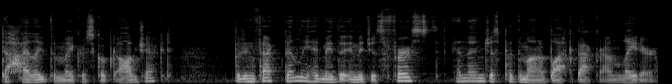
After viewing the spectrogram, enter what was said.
to highlight the microscoped object. But in fact, Bentley had made the images first and then just put them on a black background later.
